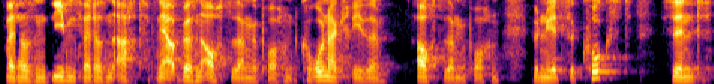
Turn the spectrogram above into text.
2007, 2008, sind ja Börsen auch zusammengebrochen. Corona-Krise auch zusammengebrochen. Wenn du jetzt guckst, sind,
